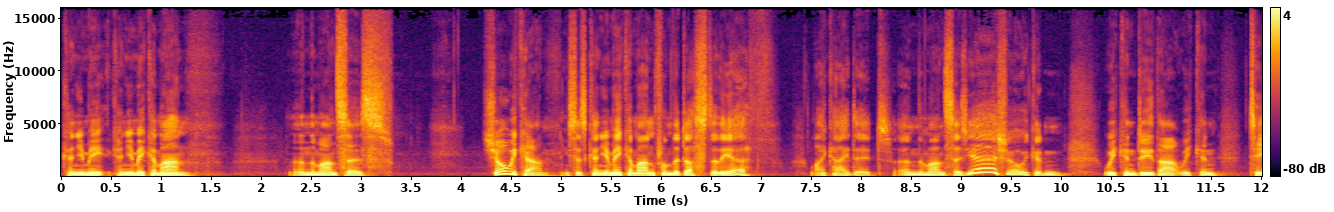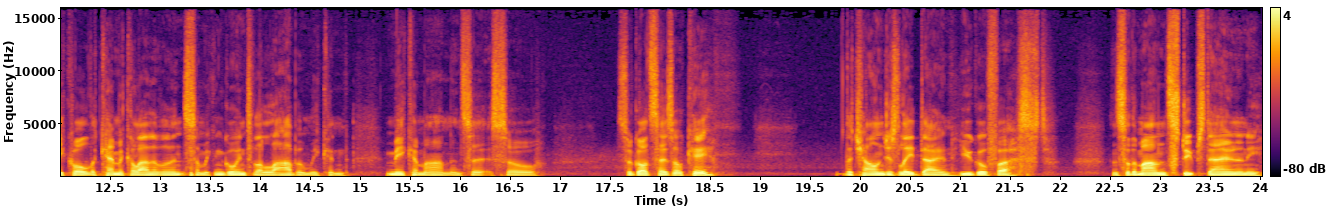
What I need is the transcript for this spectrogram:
can you make, can you make a man? And the man says, Sure, we can. He says, Can you make a man from the dust of the earth? Like I did. And the man says, Yeah, sure, we can, we can do that. We can take all the chemical elements and we can go into the lab and we can make a man. And so, so, so God says, Okay, the challenge is laid down. You go first. And so the man stoops down and he,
